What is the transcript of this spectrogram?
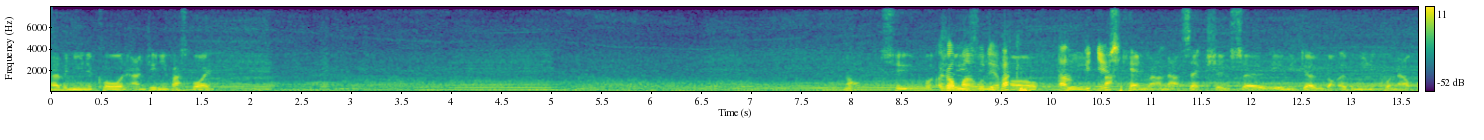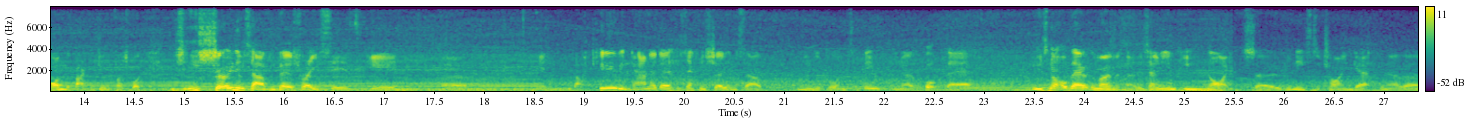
Urban Unicorn and Junior Fastboy. Too much I got my audio back. of Ah, the good news. back end around that section. So here we go. We've got Urban Unicorn now on the back of Junior Fastboy. He's, he's shown himself in various races in um, in Baku, in Canada. He's definitely shown himself Unicorn to be you know up there. He's not up there at the moment though. He's only in P9, so he needs to try and get you know a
